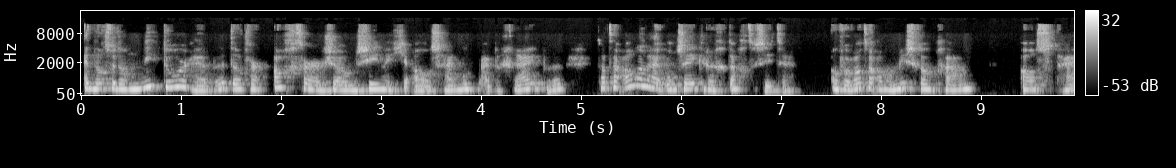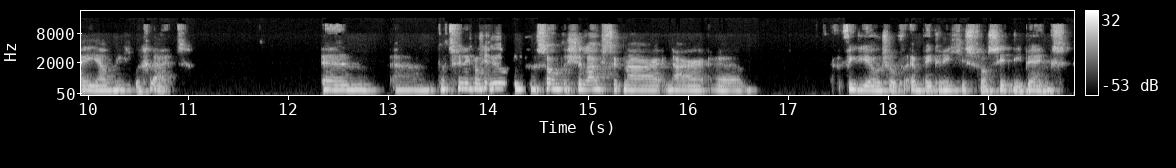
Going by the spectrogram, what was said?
en dat we dan niet doorhebben dat er achter zo'n zinnetje als hij moet mij begrijpen, dat er allerlei onzekere gedachten zitten. Over wat er allemaal mis kan gaan als hij jou niet begrijpt. En uh, dat vind ik ook heel interessant als je luistert naar, naar uh, video's of mp3'tjes van Sydney Banks.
